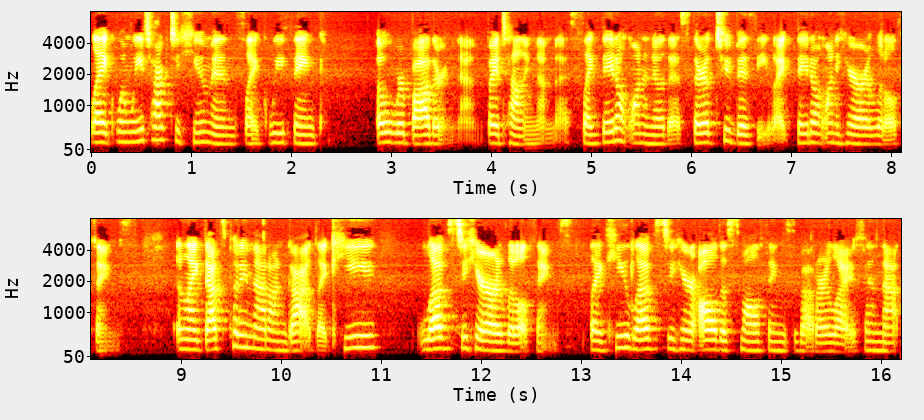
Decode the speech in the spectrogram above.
like when we talk to humans, like we think, oh, we're bothering them by telling them this. Like they don't want to know this. They're too busy. Like they don't want to hear our little things. And like that's putting that on God. Like he loves to hear our little things. Like he loves to hear all the small things about our life and that's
